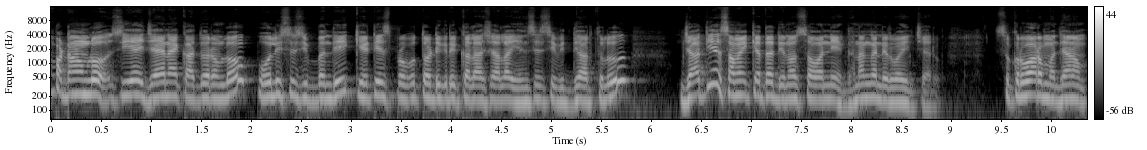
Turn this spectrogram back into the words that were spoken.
పట్టణంలో సిఐ జయనాయక్ ఆధ్వర్యంలో పోలీసు సిబ్బంది కేటీఎస్ ప్రభుత్వ డిగ్రీ కళాశాల ఎన్సీసీ విద్యార్థులు జాతీయ సమైక్యత దినోత్సవాన్ని ఘనంగా నిర్వహించారు. శుక్రవారం మధ్యాహ్నం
